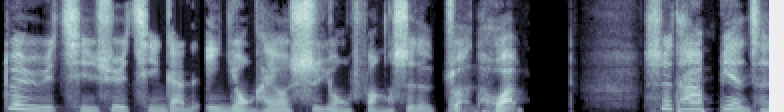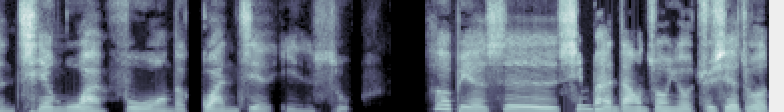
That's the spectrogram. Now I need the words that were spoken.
对于情绪情感的应用，还有使用方式的转换，是他变成千万富翁的关键因素。特别是星盘当中有巨蟹座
